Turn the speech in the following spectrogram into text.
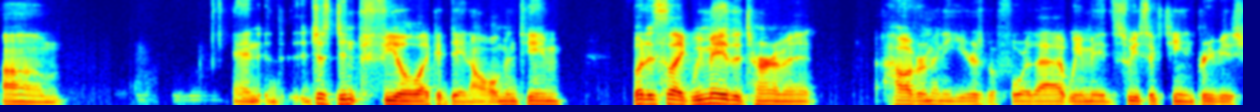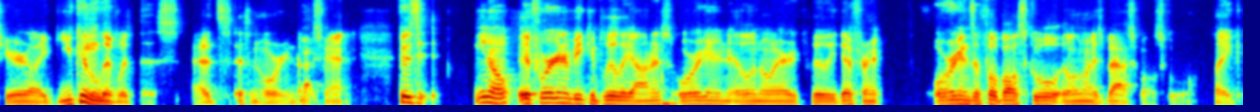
Um and it just didn't feel like a Dana Altman team. But it's like we made the tournament however many years before that. We made Sweet 16 previous year. Like you can live with this as as an Oregon Ducks fan. Because you know, if we're gonna be completely honest, Oregon and Illinois are completely different. Oregon's a football school, Illinois is basketball school. Like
